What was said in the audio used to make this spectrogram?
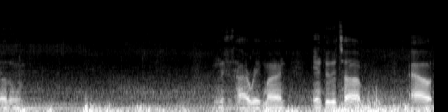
another one. And this is how I rig mine. In through the top, out.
